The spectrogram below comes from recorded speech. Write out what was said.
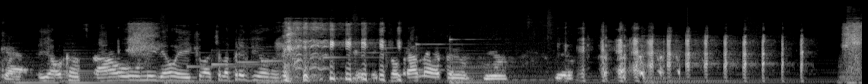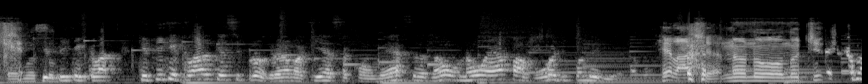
Cara. E alcançar o milhão aí que o Atila previu, né? Tem que dobrar a meta. Meu Deus. Vamos Que fique, cla- que fique claro que esse programa aqui, essa conversa, não, não é a favor de pandemia, tá bom? Relaxa. No, no, no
